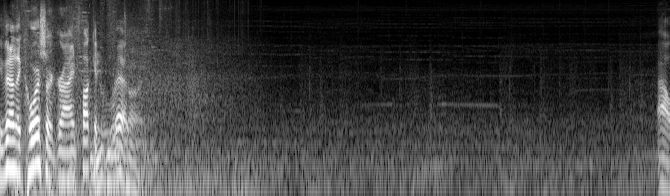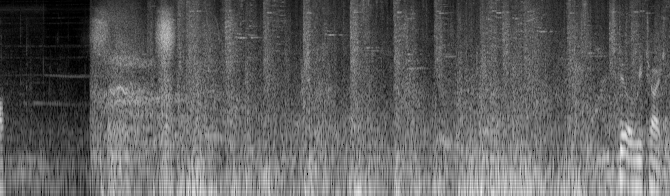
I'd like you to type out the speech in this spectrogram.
Even on the courser grind, fucking rip. time. Ow. Still recharging.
